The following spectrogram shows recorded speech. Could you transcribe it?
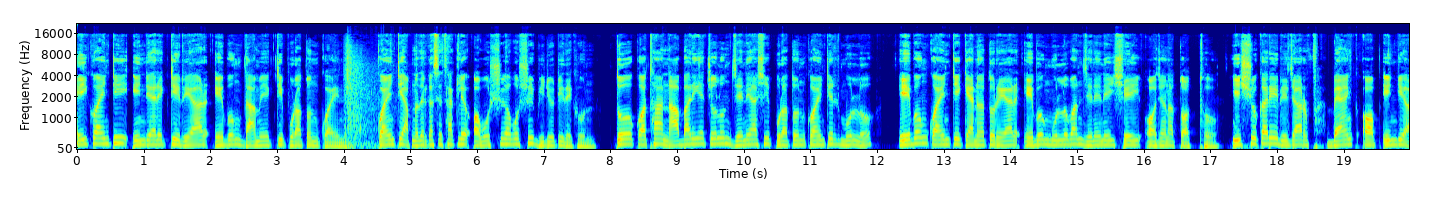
এই কয়েনটি ইন্ডিয়ার একটি রেয়ার এবং দামে একটি পুরাতন কয়েন কয়েনটি আপনাদের কাছে থাকলে অবশ্যই অবশ্যই ভিডিওটি দেখুন। তো কথা না বাড়িয়ে চলুন জেনে আসি পুরাতন কয়েনটির মূল্য এবং কয়েনটি কেন এত রেয়ার এবং মূল্যবান জেনে নেই সেই অজানা তথ্য। ইস্যুকারী রিজার্ভ ব্যাংক অফ ইন্ডিয়া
